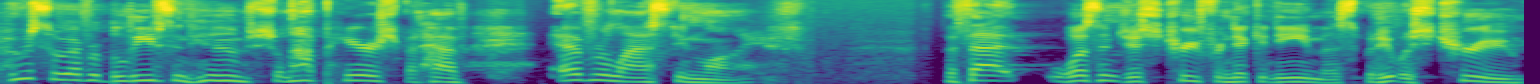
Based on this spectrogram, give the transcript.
Whosoever believes in him shall not perish but have everlasting life. That that wasn't just true for Nicodemus, but it was true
